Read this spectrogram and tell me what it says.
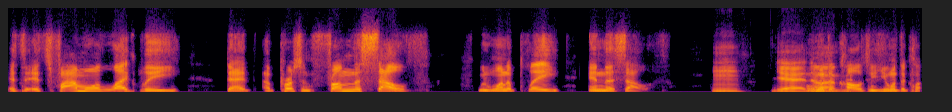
It's it's far more likely that a person from the South would want to play in the South. Mm. Yeah, no, he went to college. He went to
